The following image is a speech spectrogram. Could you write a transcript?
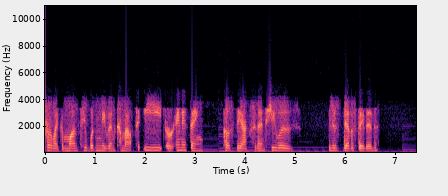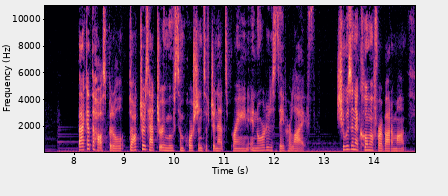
for like a month. He wouldn't even come out to eat or anything post the accident. He was just devastated. Back at the hospital, doctors had to remove some portions of Jeanette's brain in order to save her life. She was in a coma for about a month.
